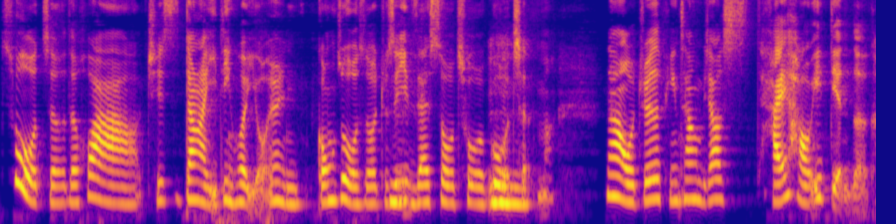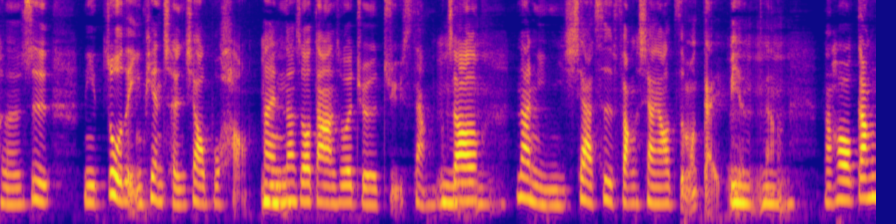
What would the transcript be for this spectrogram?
挫折的话，其实当然一定会有，因为你工作的时候就是一直在受挫的过程嘛。那我觉得平常比较还好一点的，可能是你做的影片成效不好，那你那时候当然是会觉得沮丧，不知道那你你下次方向要怎么改变这样。然后刚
